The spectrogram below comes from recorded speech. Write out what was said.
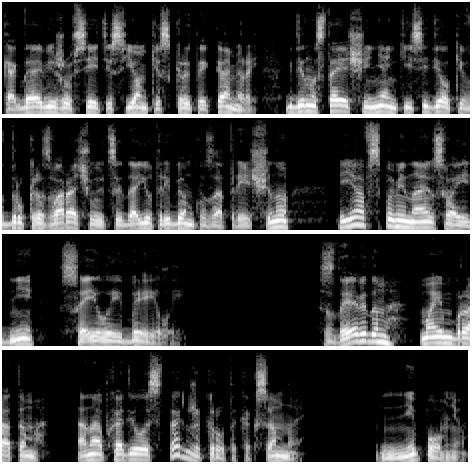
Когда я вижу все эти съемки скрытой камерой, где настоящие няньки и сиделки вдруг разворачиваются и дают ребенку за трещину — я вспоминаю свои дни с Эйлой Бейлой. С Дэвидом, моим братом, она обходилась так же круто, как со мной? Не помню.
